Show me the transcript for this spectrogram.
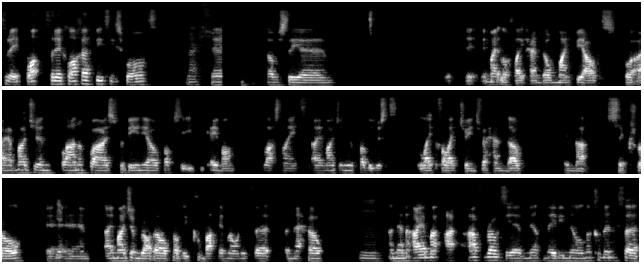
three o'clock, three o'clock at BT Sport. Nice. Uh, obviously, um, it, it, might look like Hendo might be out, but I imagine lineup wise, Fabinho obviously he came on last night. I imagine he'll probably just like for like change for Hendo in that six role. Yeah. Um, I imagine Robbo will probably come back in only for for Neco. Mm. And then I, am, I I've wrote here maybe Milner come in for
